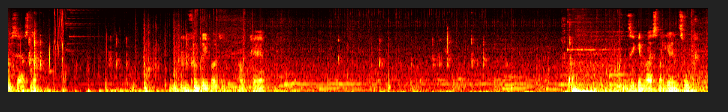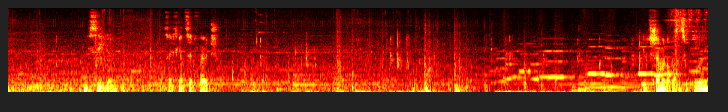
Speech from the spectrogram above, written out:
fürs Erste. Ein Brief von Liberty. Okay. Dann segeln wir erstmal hier hin zurück. Nicht segeln. Das ist die ganze Zeit falsch. Gibt es scheinbar noch was zu holen.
